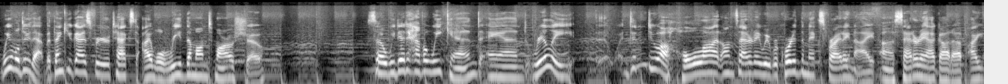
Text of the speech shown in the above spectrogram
we will do that but thank you guys for your text I will read them on tomorrow's show so we did have a weekend and really uh, didn't do a whole lot on Saturday we recorded the mix Friday night uh, Saturday I got up I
